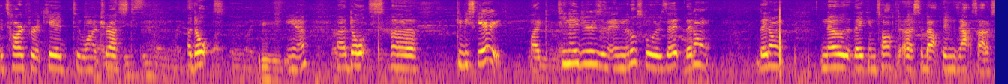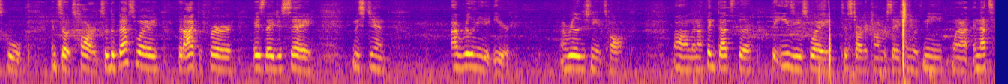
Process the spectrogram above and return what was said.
It's hard for a kid to want to trust adults. Mm-hmm. You know, adults uh, can be scary. Like teenagers and, and middle schoolers, they, they don't they don't know that they can talk to us about things outside of school, and so it's hard. So the best way that I prefer is they just say, Miss Jen, I really need an ear. I really just need to talk. Um, and I think that's the, the easiest way to start a conversation with me. When I and that's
